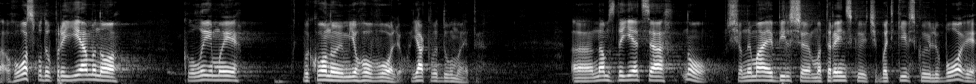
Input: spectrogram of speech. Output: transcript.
Господу приємно, коли ми виконуємо Його волю. Як ви думаєте? Нам здається, ну, що немає більше материнської чи батьківської любові,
